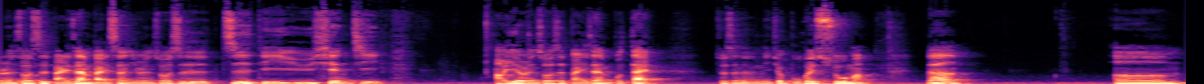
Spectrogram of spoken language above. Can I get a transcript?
有人说是百战百胜，有人说是制敌于先机，啊，也有人说是百战不殆，就是你就不会输嘛。那，嗯，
